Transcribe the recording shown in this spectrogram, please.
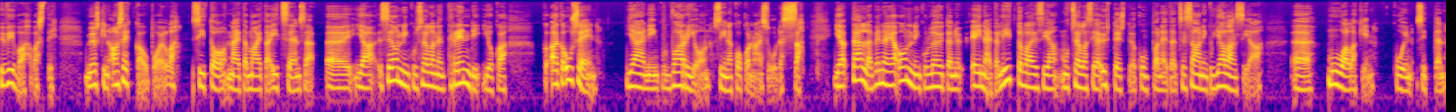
hyvin vahvasti. Myöskin asekaupoilla sitoo näitä maita itseensä. Ja se on niin kuin sellainen trendi, joka aika usein jää niin kuin varjoon siinä kokonaisuudessa. Ja tällä Venäjä on niin kuin löytänyt ei näitä liittolaisia, mutta sellaisia yhteistyökumppaneita, että se saa niin kuin jalansijaa muuallakin kuin sitten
